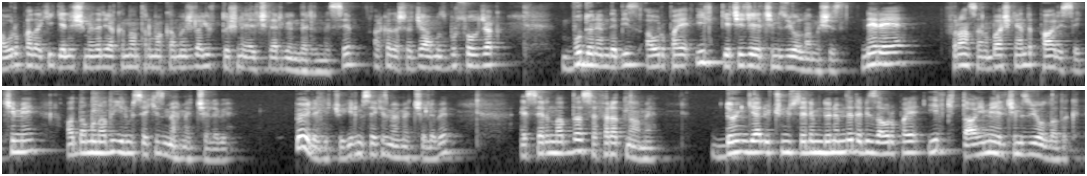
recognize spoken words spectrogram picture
Avrupa'daki gelişmeleri yakından tanımak amacıyla yurt dışına elçiler gönderilmesi. Arkadaşlar cevabımız Bursa olacak. Bu dönemde biz Avrupa'ya ilk geçici elçimizi yollamışız. Nereye? Fransa'nın başkenti Paris'e. Kimi? Adamın adı 28 Mehmet Çelebi. Böyle geçiyor. 28 Mehmet Çelebi. Eserin adı da Seferatname. Döngel 3. Selim döneminde de biz Avrupa'ya ilk daimi elçimizi yolladık.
